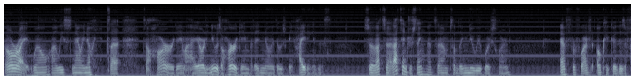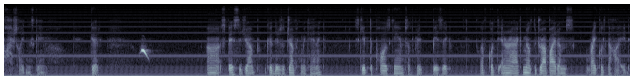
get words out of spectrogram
Alright, well, at least now we know it's a it's a horror game. I already knew it was a horror game, but I didn't know there was going to be hiding in this. So that's uh, that's interesting. That's um, something new we've just learned. F for flash. Okay, good. There's a flashlight in this game. Okay, good. Uh, space to jump. Good. There's a jumping mechanic. Escape to pause game, sounds pretty basic. Left click to interact, middle to drop items, right click to hide.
